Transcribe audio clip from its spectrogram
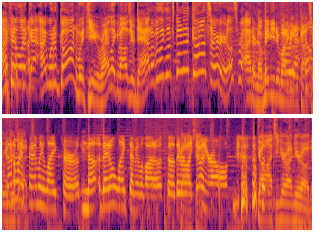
I feel like I, I would have gone with you, right? Like if I was your dad, I'd be like, let's go to the concert. That's right. I don't know. Maybe you didn't want to oh, go yeah. to the concert no, with none your of my family likes her. No, they don't like Demi Lovato, so they were like, Gotcha. "Go on your own." Gotcha. You're on your own.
